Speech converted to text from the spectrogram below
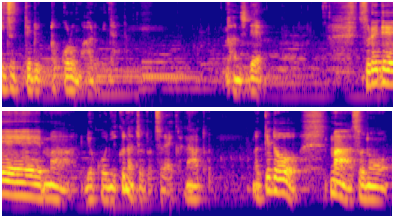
きずってるところもあるみたいな感じでそれでまあ旅行に行くのはちょっと辛いかなと。だけどまあその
